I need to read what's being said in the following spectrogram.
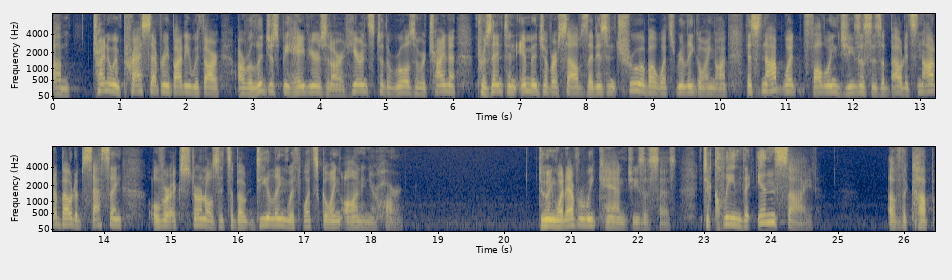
um, trying to impress everybody with our, our religious behaviors and our adherence to the rules, and we're trying to present an image of ourselves that isn't true about what's really going on. That's not what following Jesus is about. It's not about obsessing over externals, it's about dealing with what's going on in your heart. Doing whatever we can, Jesus says, to clean the inside of the cup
